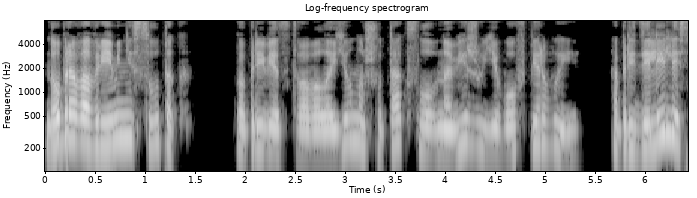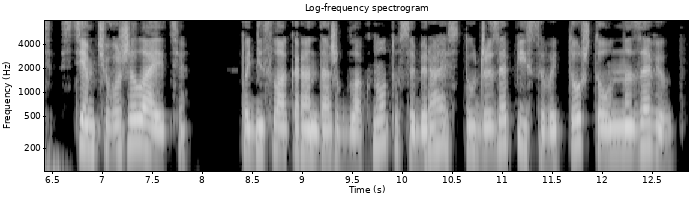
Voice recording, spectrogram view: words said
«Доброго времени суток!» — поприветствовала юношу так, словно вижу его впервые. «Определились с тем, чего желаете?» Поднесла карандаш к блокноту, собираясь тут же записывать то, что он назовет.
